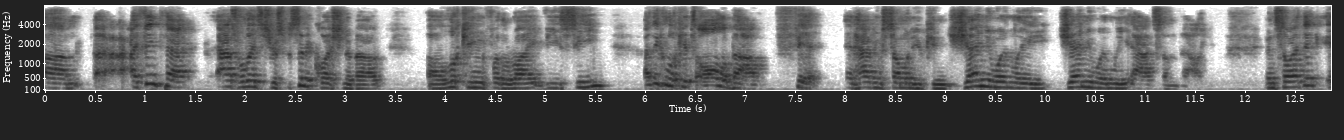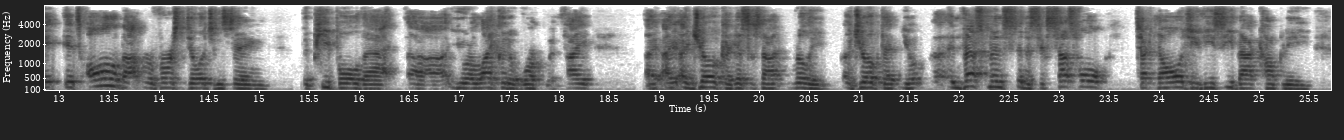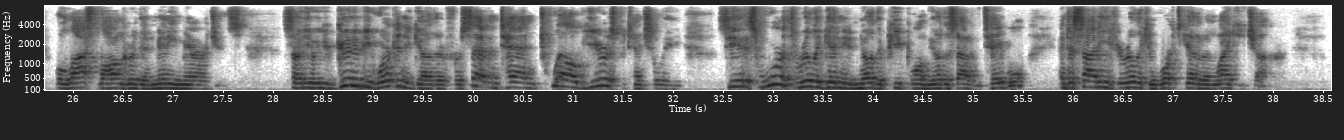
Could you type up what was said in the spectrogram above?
Um, I think that as relates to your specific question about uh, looking for the right VC, I think, look, it's all about fit and having someone who can genuinely, genuinely add some value. And so I think it, it's all about reverse diligencing the people that uh, you are likely to work with. I, I, I, joke, I guess it's not really a joke, that you know, investments in a successful technology VC-backed company will last longer than many marriages. So you know, you're going to be working together for 7, 10, 12 years potentially. See, it's worth really getting to know the people on the other side of the table and deciding if you really can work together and like each other.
